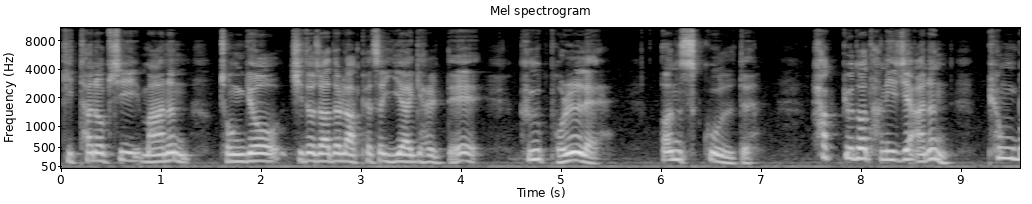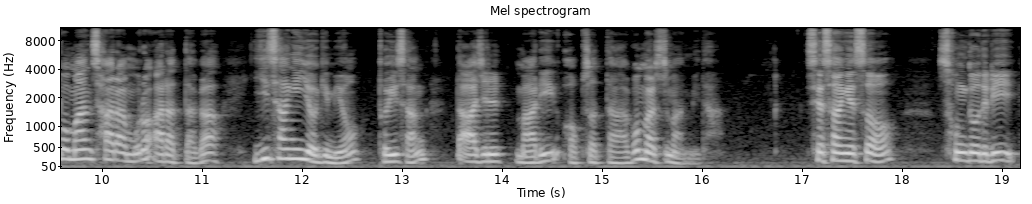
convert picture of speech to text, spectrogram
기탄 없이 많은 종교 지도자들 앞에서 이야기할 때 그 본래 unschooled 학교도 다니지 않은 평범한 사람으로 알았다가 이상히 여기며 더 이상 따질 말이 없었다고 말씀합니다. 세상에서 성도들이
